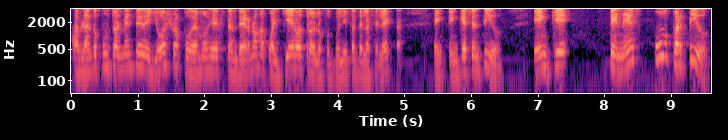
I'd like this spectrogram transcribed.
hablando puntualmente de Joshua, podemos extendernos a cualquier otro de los futbolistas de la selecta. ¿En, en qué sentido? En que tenés un partido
